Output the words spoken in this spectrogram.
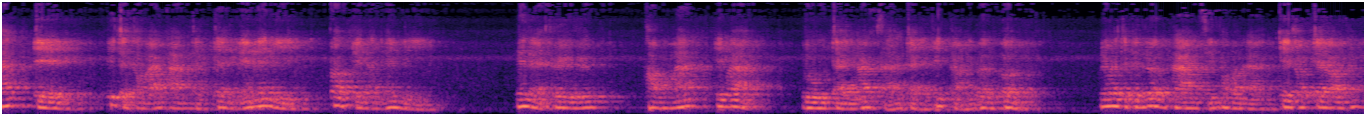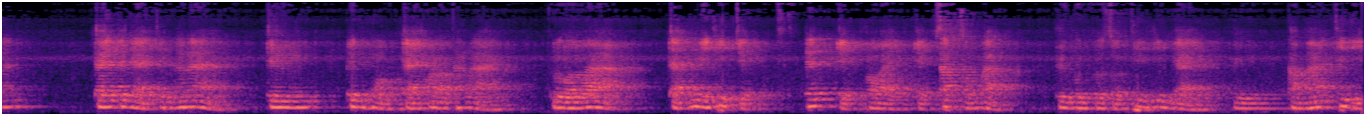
ชัดเจนที่จะถวายทานแก่แก่แม้ไม่มีก็เป็นอันให้มีนี่แหละคือธรรมะที่ว่าดูใจรักษาใจที่กล่าวในเบื้องต้นไม่ว่าจะเป็นเรื่องทานศีลภาวนาเกี่ยวกับใจเราทั้งนั้น ใจเป็นใหญ่จึงข้างหน้า จึงเป็นห่วงใจของเราทั้งหลายกลัวว่า จะไม่มีที่เก็บเพชรเก็บพลอยเก็บทรัพย์สมบัติ คือบุญกุศลที่ยิ่งใหญ่ คือธรรมะที่ดี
